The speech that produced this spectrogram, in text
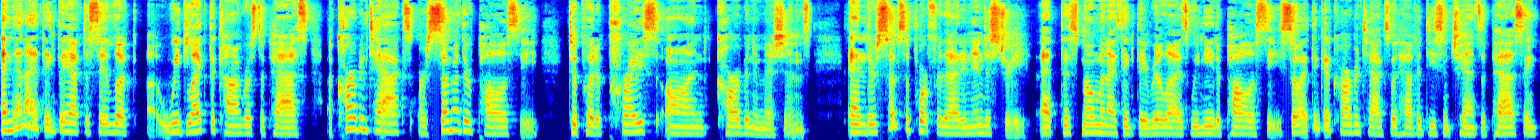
and then I think they have to say, look, uh, we'd like the Congress to pass a carbon tax or some other policy to put a price on carbon emissions. And there's some support for that in industry. At this moment, I think they realize we need a policy. So I think a carbon tax would have a decent chance of passing.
